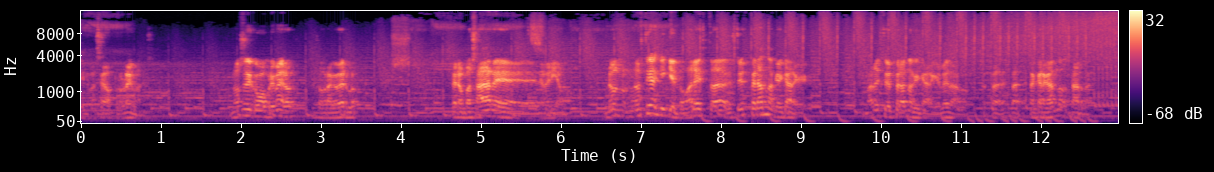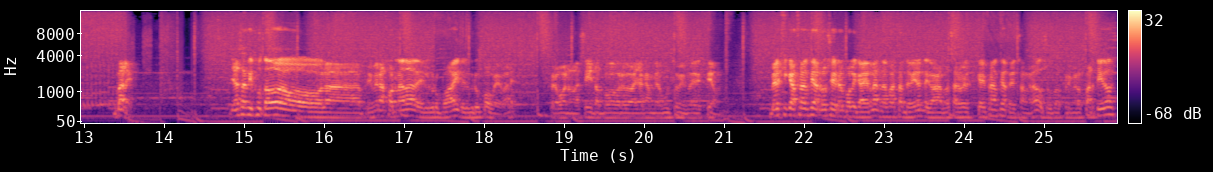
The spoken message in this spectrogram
demasiados problemas. No sé si como primero, eso habrá que verlo. Pero pasar eh, deberíamos. No, no, estoy aquí quieto, ¿vale? Está, estoy esperando a que cargue. Vale, estoy esperando a que cargue, le he está cargando, tarda. Vale. Ya se ha disputado la primera jornada del grupo A y del grupo B, ¿vale? Pero bueno, así tampoco creo que vaya a cambiar mucho mi predicción. Bélgica, Francia, Rusia y República de Irlanda es bastante evidente que van a pasar Bélgica y Francia, de hecho han ganado sus dos primeros partidos.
